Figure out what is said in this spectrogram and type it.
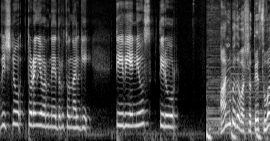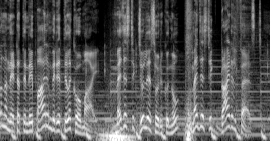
വിഷ്ണു തുടങ്ങിയവർ നേതൃത്വം നൽകി. T V N news Tirur. അൻപത് വർഷത്തെ സുവർണ നേട്ടത്തിന്റെ പാരമ്പര്യ തിളക്കവുമായി മെജസ്റ്റിക് ജ്വല്ലേഴ്സ് ഒരുക്കുന്നു Majestic bridal fest.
